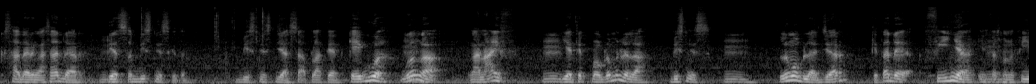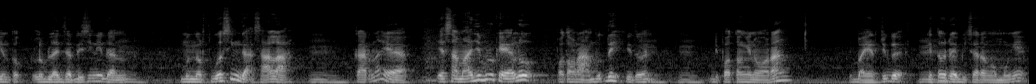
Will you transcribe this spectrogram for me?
sadar nggak sadar Hmm. dia sebisnis gitu bisnis jasa pelatihan kayak gue gue nggak nggak naif Hmm. ya tiap program adalah bisnis Hmm. lu mau belajar kita ada fee-nya investment fee untuk lu belajar di sini dan menurut gue sih nggak salah. Hmm. karena ya ya sama aja bro kayak lu potong rambut deh gitu kan. Hmm. dipotongin orang bayar juga. Kita udah bicara ngomongnya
